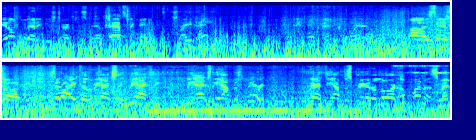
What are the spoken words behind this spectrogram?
They don't do that in these churches, man. The pastor can't even teach like They that. can't. They can't, man. Go ahead. Uh, it says, uh, says Right, because we actually, we actually, we actually have the spirit. we actually have the spirit of the Lord upon us, man.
